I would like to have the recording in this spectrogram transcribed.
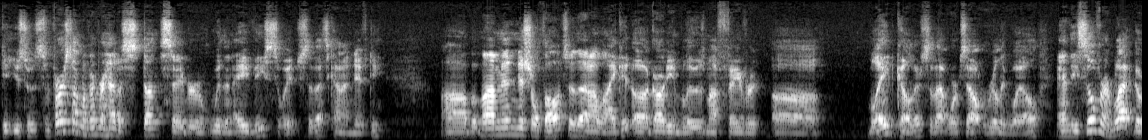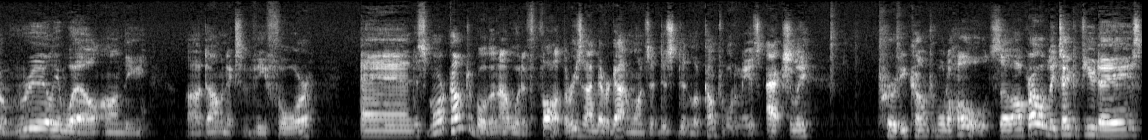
get used to it. It's the first time I've ever had a stunt saber with an AV switch, so that's kind of nifty. Uh, but my initial thoughts are that I like it. Uh, Guardian Blue is my favorite uh, blade color, so that works out really well. And the silver and black go really well on the uh, Dominix V4. And it's more comfortable than I would have thought. The reason I've never gotten one is it just didn't look comfortable to me. It's actually pretty comfortable to hold. So I'll probably take a few days,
